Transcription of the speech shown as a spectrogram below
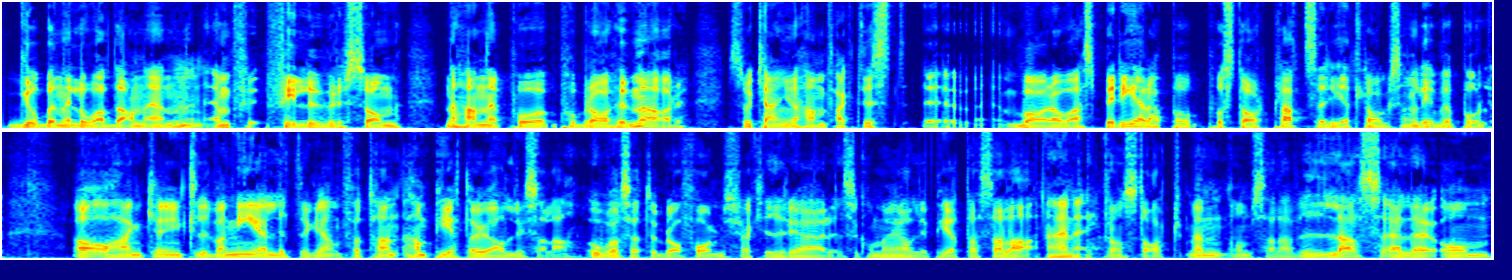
gubben i lådan, en, Mm. en fi- filur som, när han är på, på bra humör, så kan ju han faktiskt eh, bara att aspirera på, på startplatser i ett lag som Liverpool. Ja, och han kan ju kliva ner lite grann, för att han, han petar ju aldrig Salah. Oavsett hur bra form Shakiri är i så kommer han ju aldrig peta Salah Nej, nej. från start. Men om Salah vilas eller om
